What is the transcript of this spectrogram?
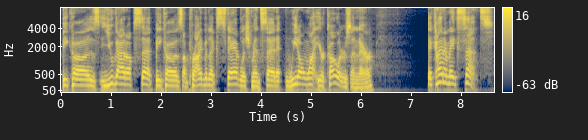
because you got upset because a private establishment said, we don't want your colors in there, it kind of makes sense.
